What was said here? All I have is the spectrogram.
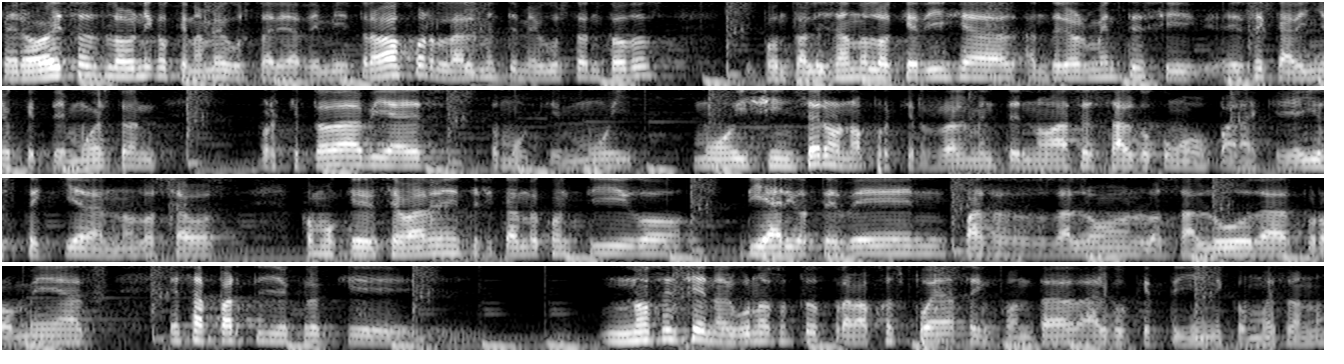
Pero eso es lo único que no me gustaría de mi trabajo. Realmente me gustan todos. Y puntualizando lo que dije anteriormente, si ese cariño que te muestran porque todavía es como que muy, muy sincero, ¿no? Porque realmente no haces algo como para que ellos te quieran, ¿no? Los chavos como que se van identificando contigo, diario te ven, pasas a su salón, los saludas, bromeas. Esa parte yo creo que no sé si en algunos otros trabajos puedas encontrar algo que te llene como eso, ¿no?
